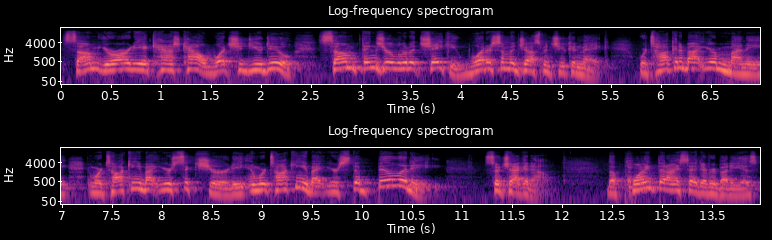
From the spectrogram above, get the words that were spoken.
Some you're already a cash cow. What should you do? Some things are a little bit shaky. What are some adjustments you can make? We're talking about your money and we're talking about your security and we're talking about your stability. So check it out. The point that I said to everybody is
